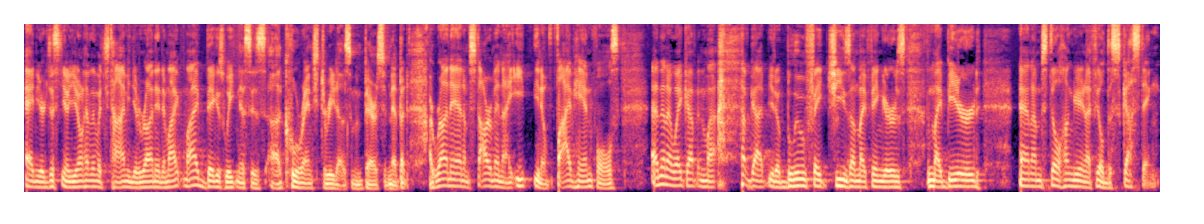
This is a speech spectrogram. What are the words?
and you're just, you know, you don't have that much time and you run in. And my, my biggest weakness is uh, Cool Ranch Doritos. I'm embarrassed to admit, but I run in, I'm starving, I eat, you know, five handfuls. And then I wake up and my, I've got, you know, blue fake cheese on my fingers and my beard and I'm still hungry and I feel disgusting.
